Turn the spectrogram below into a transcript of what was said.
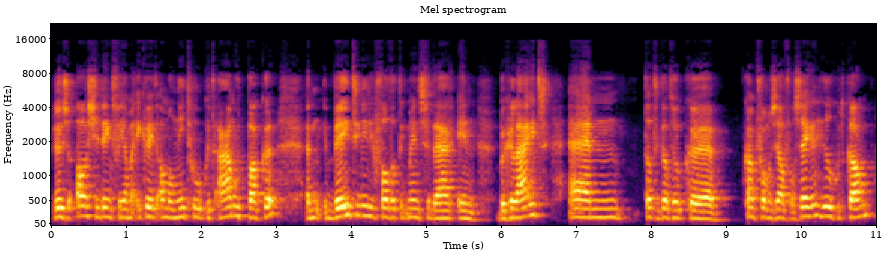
Dus als je denkt van ja, maar ik weet allemaal niet hoe ik het aan moet pakken. Um, weet in ieder geval dat ik mensen daarin begeleid. En dat ik dat ook, uh, kan ik voor mezelf wel zeggen, heel goed kan.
